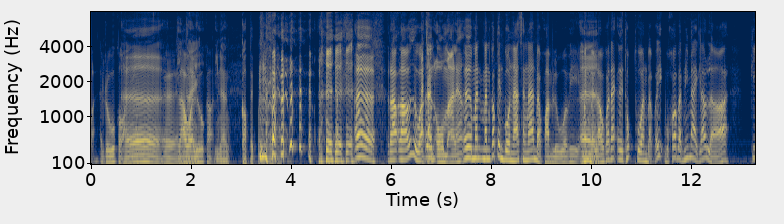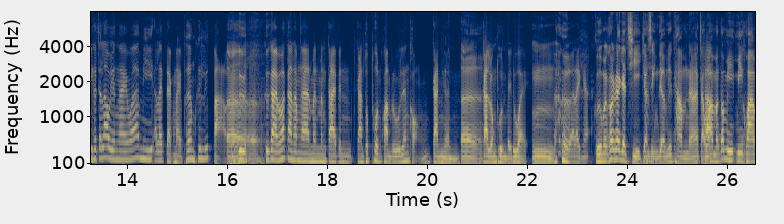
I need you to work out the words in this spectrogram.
อะรู้ก่อน เออเออเราอะรู้ก่อน อีกนั้นก็ไปเปิดเองนะเออ เราเรารู้สึกว่าอาจารย์โอมมาแล้ว เออมันมันก็เป็นโบนัสทางด้านแบบความรู้อะพี่เออมันเหมือนเราก็ได้เออทบทวนแบบเอ้ยหัวข้อแบบนี้มาอีกแล้วเหรอ พี่เขาจะเล่ายังไงว่ามีอะไรแปลกใหม่เพิ่มขึ้นหรือเปล่าเออคือเออคือกลายเป็นว่าการทำงานมันมันกลายเป็นการทบทวนความรู้เรื่องของการเงินเออการลงทุนไปด้วยอืมเอออะไรเงี้ยคือมันค่อนข้างจะฉีกจากสิ่งเดิมที่ทำนะ แต่ครับว่ามันก็มีมีความ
